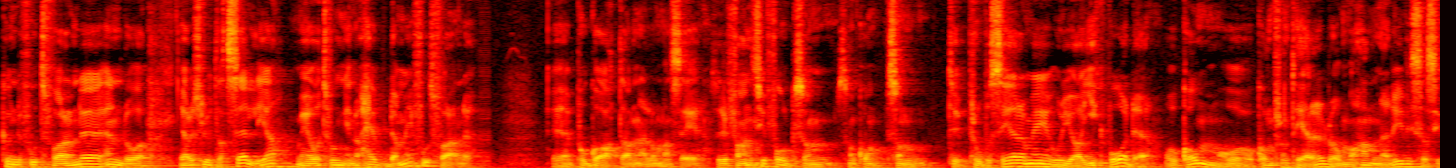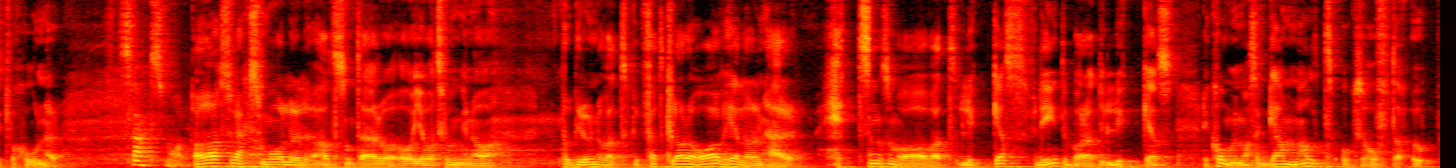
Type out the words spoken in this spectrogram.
kunde fortfarande ändå, jag hade slutat sälja men jag var tvungen att hävda mig fortfarande eh, på gatan eller vad man säger. Så det fanns ju folk som, som, kom, som typ provocerade mig och jag gick på det och kom och konfronterade dem och hamnade i vissa situationer Slagsmål? Ja, slagsmål och allt sånt där. Och, och, jag var tvungen att, på grund av att, för att klara av hela den här hetsen som var av att lyckas. För det är inte bara att du lyckas, det kommer en massa gammalt också ofta upp.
